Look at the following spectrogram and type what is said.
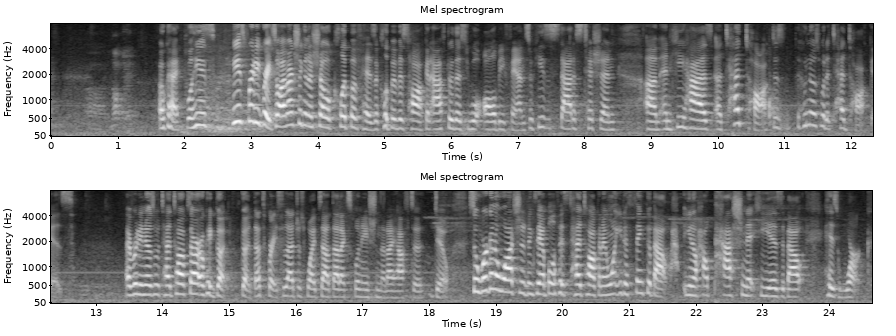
Uh, not yet. Okay, well he's he's pretty great. So I'm actually going to show a clip of his, a clip of his talk, and after this you will all be fans. So he's a statistician, um, and he has a TED talk. Does, who knows what a TED talk is? Everybody knows what TED Talks are? Okay, good, good. That's great. So that just wipes out that explanation that I have to do. So we're going to watch an example of his TED Talk, and I want you to think about, you know, how passionate he is about his work.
